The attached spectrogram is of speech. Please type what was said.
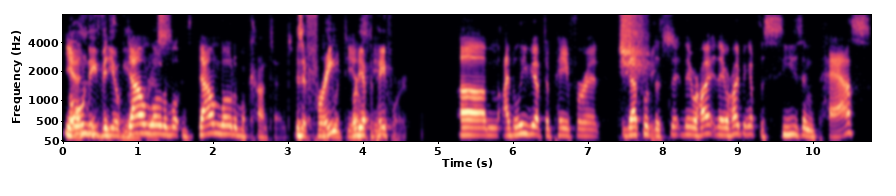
Yeah, owned a video game. Chris. Downloadable. It's downloadable content. Is it free, or do you have to pay for it? Um, I believe you have to pay for it. That's what the they were they were hyping up the season pass,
